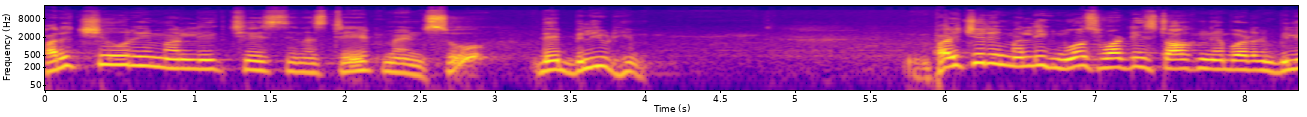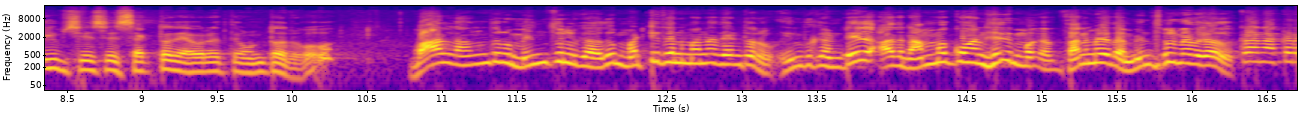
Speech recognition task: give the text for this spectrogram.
పరుచూరి మల్లిక్ చేసిన statements they believed him Paruchuri Mallik knows what is talking about అని బిలీవ్ చేసే సెక్టర్ ఎవరైతే ఉంటారో వాళ్ళందరూ మెంతులు కాదు మట్టి తినమన్నా తింటారు. ఎందుకంటే అది నమ్మకం అనేది తన మీద మెంతుల మీద కాదు. కానీ అక్కడ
